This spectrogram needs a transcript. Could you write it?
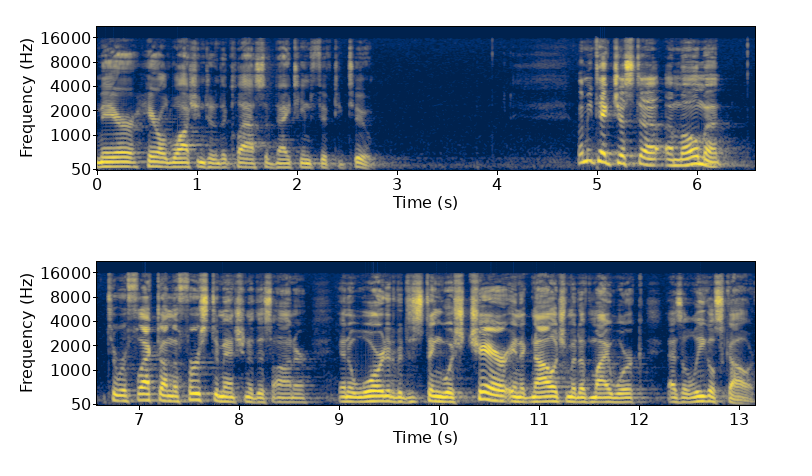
Mayor Harold Washington of the class of 1952. Let me take just a, a moment to reflect on the first dimension of this honor, an award of a distinguished chair in acknowledgement of my work as a legal scholar.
